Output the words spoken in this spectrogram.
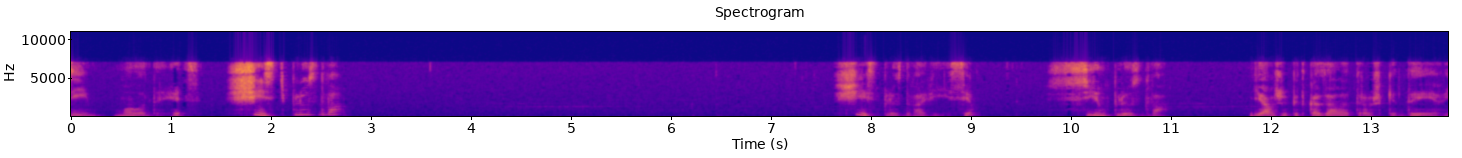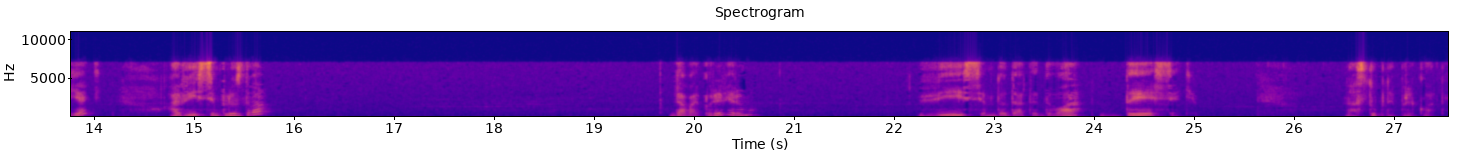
7. Молодець. 6 плюс 2. 6 плюс 2 – 8. 7 плюс 2 я вже підказала трошки 9, а 8 плюс 2. Давай перевіримо. 8 додати 2 – 10. Наступний приклад.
